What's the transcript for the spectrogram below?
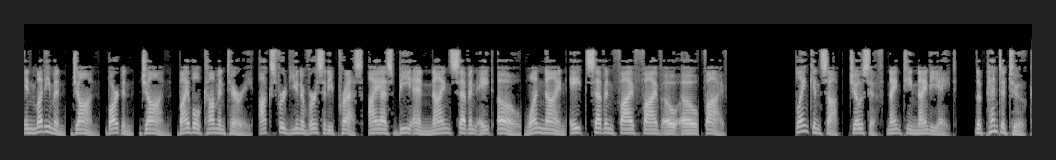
In Muddiman, John, Barton, John, Bible Commentary, Oxford University Press, ISBN 978-0-19-875500-5 Blenkinsopp, Joseph The Pentateuch.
